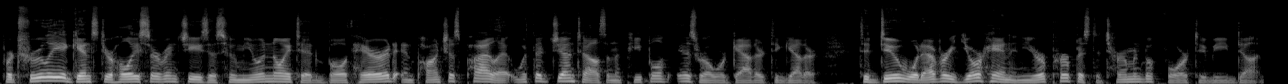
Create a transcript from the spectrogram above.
For truly against your holy servant Jesus, whom you anointed, both Herod and Pontius Pilate, with the Gentiles and the people of Israel, were gathered together, to do whatever your hand and your purpose determined before to be done.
